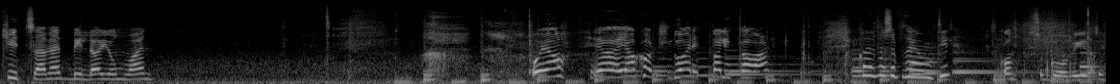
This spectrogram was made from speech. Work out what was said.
kvitte seg med et bilde av Jon Wein. Å ja. ja, ja, kanskje du har rett allikevel. Kan jeg få se på det en gang til? Kom, så går vi, gutter.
